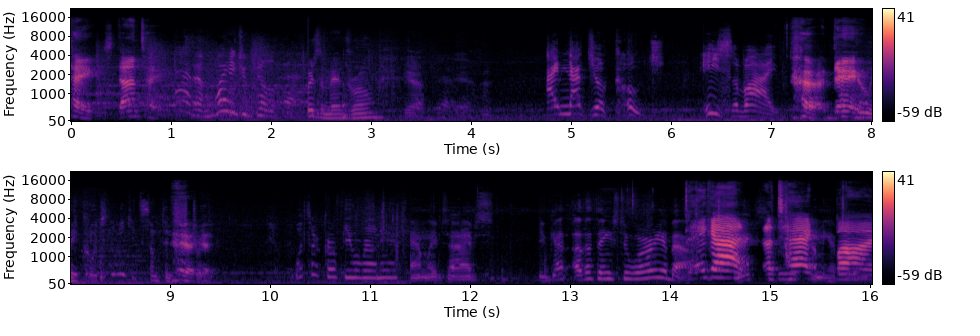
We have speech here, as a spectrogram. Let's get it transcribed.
Room. Dante's. Dante. Adam, why did you build that? Where's the men's room? Yeah. I'm not your coach. He survived. Damn. Wait, coach, let me get something straight. What's our curfew around here? Family times. You've got other things to worry about. They got Max attacked by.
